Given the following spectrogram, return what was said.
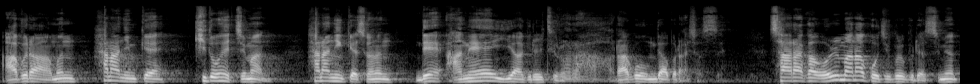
아브라함은 하나님께 기도했지만 하나님께서는 내 아내의 이야기를 들어라 라고 응답을 하셨어요. 사라가 얼마나 고집을 부렸으면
